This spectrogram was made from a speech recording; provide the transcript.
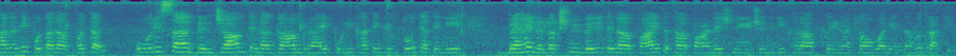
ખાતેથી પોતાના વતન ઓરિસ્સા ગંજામ તેના ગામ રાયપોલી ખાતે ગયો હતો. ત્યાં તેની બહેન લક્ષ્મીબેને તેના ભાઈ તથા ભાણેજની જિંદગી ખરાબ કરી નાખ્યા હોવાની અદાવત રાખી.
